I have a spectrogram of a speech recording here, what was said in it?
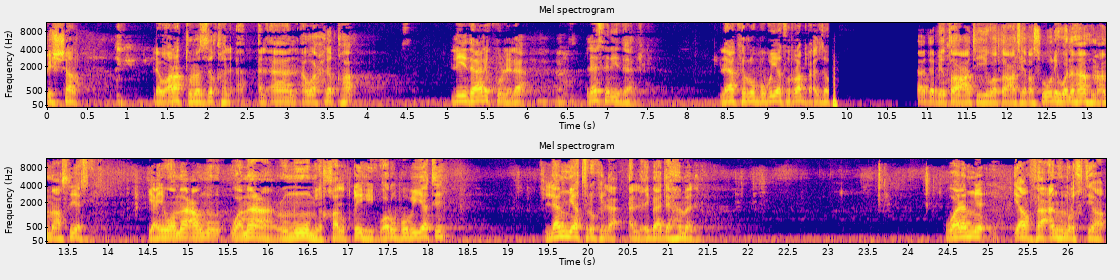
بالشرع. لو أردت أمزقها الآن أو أحرقها لي ذلك ولا لا؟ ليس لي ذلك. لكن ربوبية الرب عز وجل بطاعته وطاعة رسوله ونهاهم عن معصيته. يعني ومع ومع عموم خلقه وربوبيته لم يترك العبادة هملا. ولم يرفع عنهم الاختيار.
